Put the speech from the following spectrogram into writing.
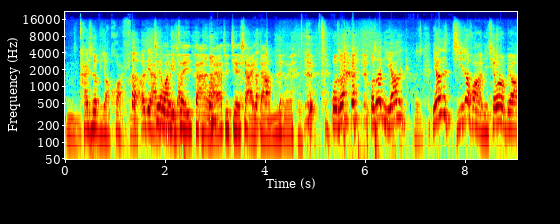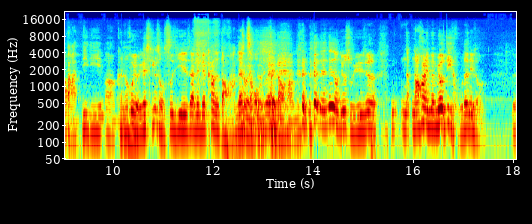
嗯，开车比较快，而且还接完你这一单，我还要去接下一单。对，我说，我说你要是你要是急的话，你千万不要打滴滴啊，可能会有一个新手司机在那边看着导航在走，对导航，对对，那种就属于就是脑脑海里面没有地图的那种。对，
